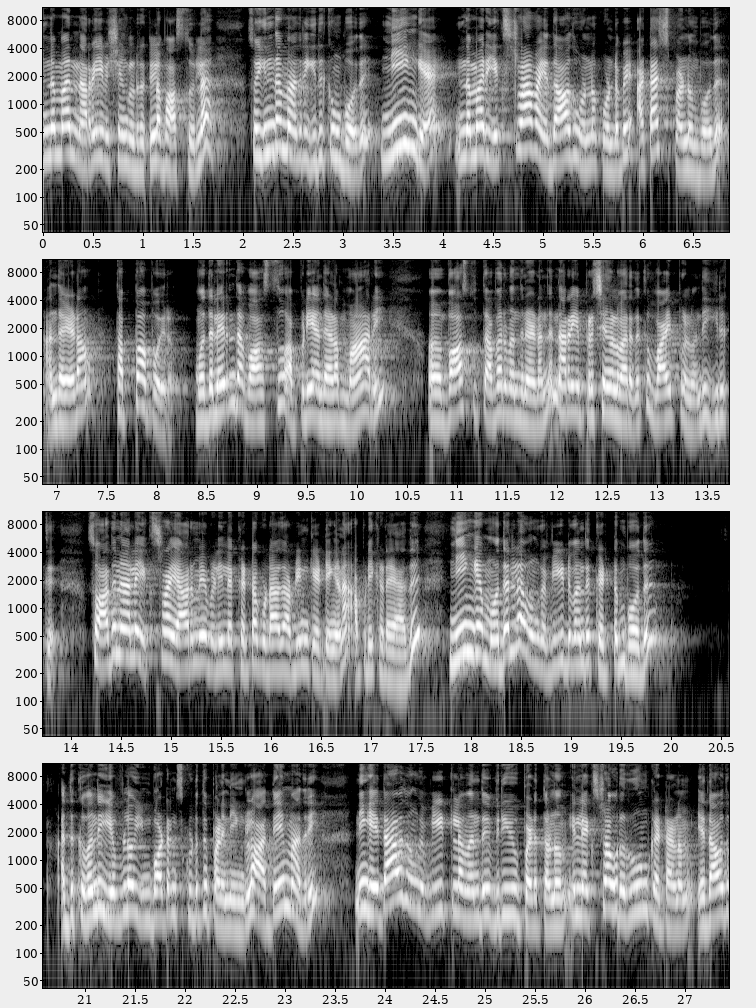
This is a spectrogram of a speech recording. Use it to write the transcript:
இந்த மாதிரி நிறைய விஷயங்கள் இருக்குல்ல வாஸ்துவில் ஸோ இந்த மாதிரி இருக்கும்போது நீங்கள் இந்த மாதிரி எக்ஸ்ட்ராவாக ஏதாவது ஒன்று கொண்டு போய் அட்டாச் பண்ணும்போது அந்த இடம் தப்பாக போயிடும் முதல்ல இருந்த வாஸ்து அப்படியே அந்த இடம் மாறி வாஸ்து தவறு வந்து நடந்து நிறைய பிரச்சனைகள் வர்றதுக்கு வாய்ப்புகள் வந்து இருக்குது ஸோ அதனால எக்ஸ்ட்ரா யாருமே வெளியில் கட்டக்கூடாது அப்படின்னு கேட்டிங்கன்னா அப்படி கிடையாது. நீங்கள் முதல்ல உங்கள் வீடு வந்து கட்டும்போது அதுக்கு வந்து எவ்வளோ இம்பார்ட்டன்ஸ் கொடுத்து பண்ணினீங்களோ அதே மாதிரி நீங்கள் ஏதாவது உங்கள் வீட்டில் வந்து விரிவுபடுத்தணும் இல்லை எக்ஸ்ட்ரா ஒரு ரூம் கட்டணும் ஏதாவது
